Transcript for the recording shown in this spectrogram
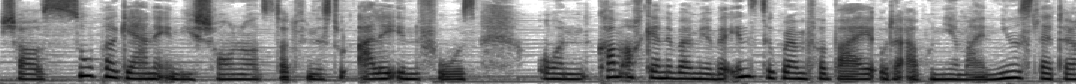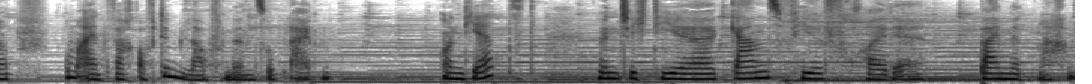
schau super gerne in die Show Notes. Dort findest du alle Infos und komm auch gerne bei mir bei Instagram vorbei oder abonniere meinen Newsletter, um einfach auf dem Laufenden zu bleiben. Und jetzt wünsche ich dir ganz viel Freude beim Mitmachen.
